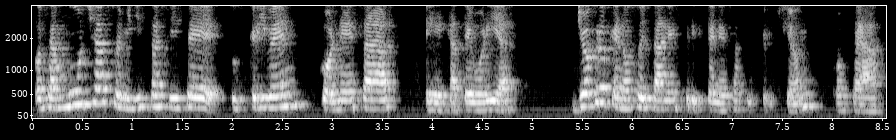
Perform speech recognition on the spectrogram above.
o sea, muchas feministas sí se suscriben con esas eh, categorías. Yo creo que no soy tan estricta en esa suscripción, o sea,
